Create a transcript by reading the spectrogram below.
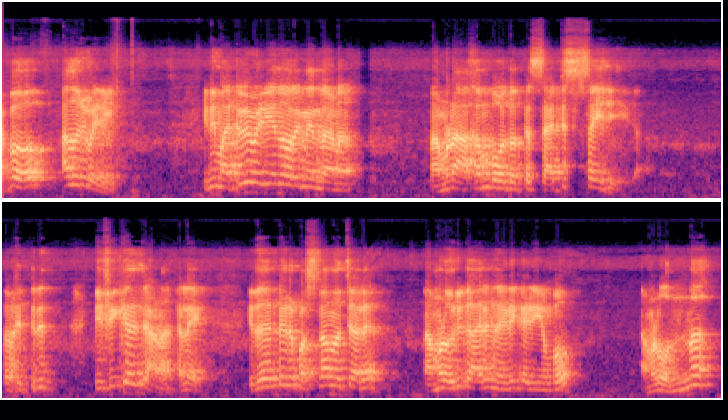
അപ്പോ അതൊരു വഴി ഇനി മറ്റൊരു വഴി എന്ന് പറയുന്നത് എന്താണ്? നമ്മുടെ അഹംബോധത്തെ സാറ്റിസ്ഫൈ ചെയ്യുക. ഇത്തിരി ഡിഫിക്കൽട്ട് ആണ് അല്ലെ? ഇതിന്റെ ഒരു പ്രശ്നം എന്ന് വെച്ചാൽ നമ്മൾ ഒരു കാര്യം നേടിക്കഴിയുമ്പോൾ നമ്മൾ ഒന്ന്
